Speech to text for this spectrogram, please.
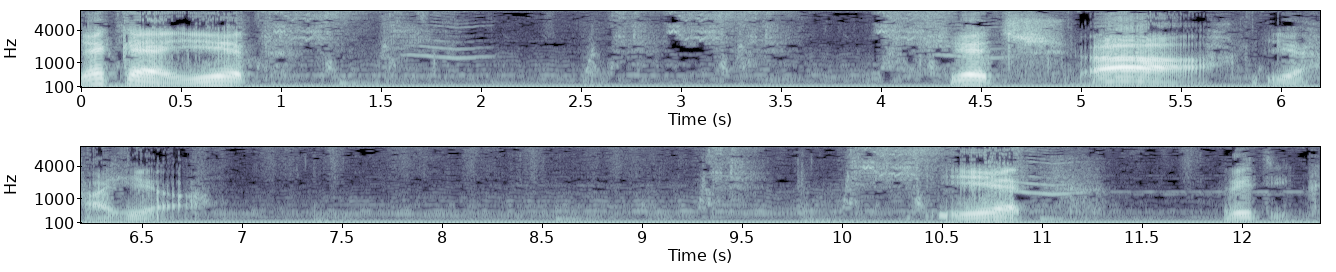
Siekę, jeb. Sieć. A, jecha, ja. Jeb. Krytyk.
